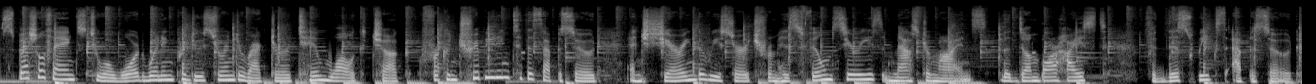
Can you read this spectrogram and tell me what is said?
Special thanks to award winning producer and director Tim Wolochatiuk for contributing to this episode and sharing the research from his film series Masterminds, The Dunbar Heist, for this week's episode.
